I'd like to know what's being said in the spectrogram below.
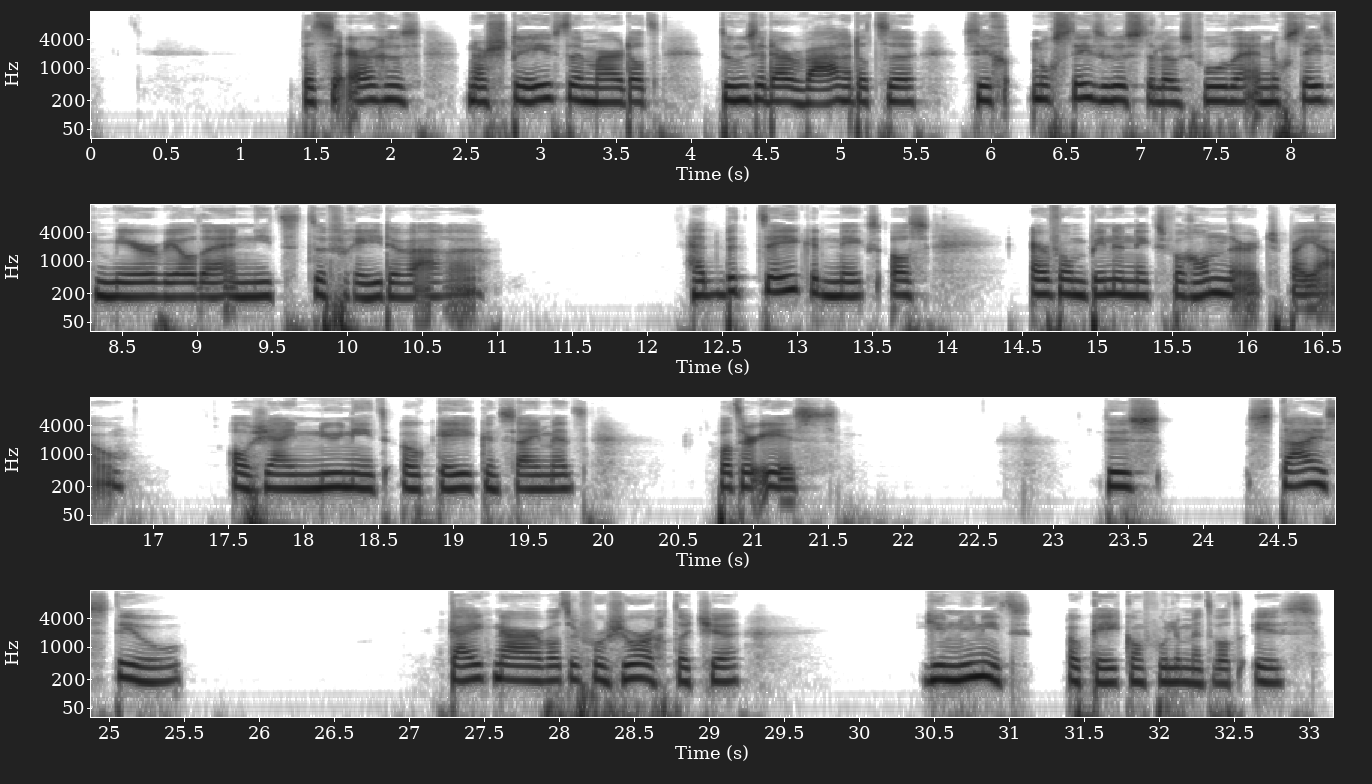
Dat ze ergens naar streefden, maar dat toen ze daar waren, dat ze zich nog steeds rusteloos voelden en nog steeds meer wilden en niet tevreden waren. Het betekent niks als er van binnen niks verandert bij jou. Als jij nu niet oké kunt zijn met wat er is. Dus sta eens stil. Kijk naar wat ervoor zorgt dat je je nu niet oké kan voelen met wat is.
